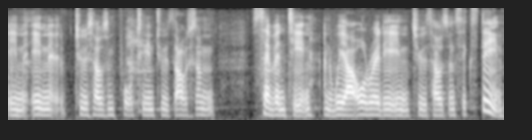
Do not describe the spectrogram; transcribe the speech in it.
in, in 2014, 2017, and we are already in 2016.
